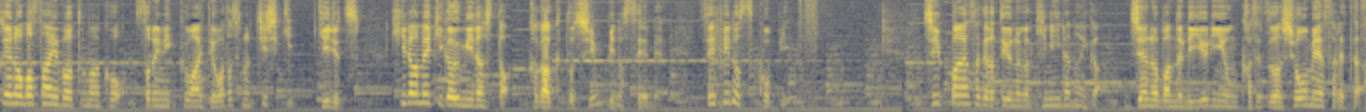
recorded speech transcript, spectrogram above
ジェノバサイバーと魔法それに加えて私の知識技術ひらめきが生み出した科学と神秘の生命セフィロスコピー。失敗作だというのが気に入らないがジェノバのリユニオン仮説は証明された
